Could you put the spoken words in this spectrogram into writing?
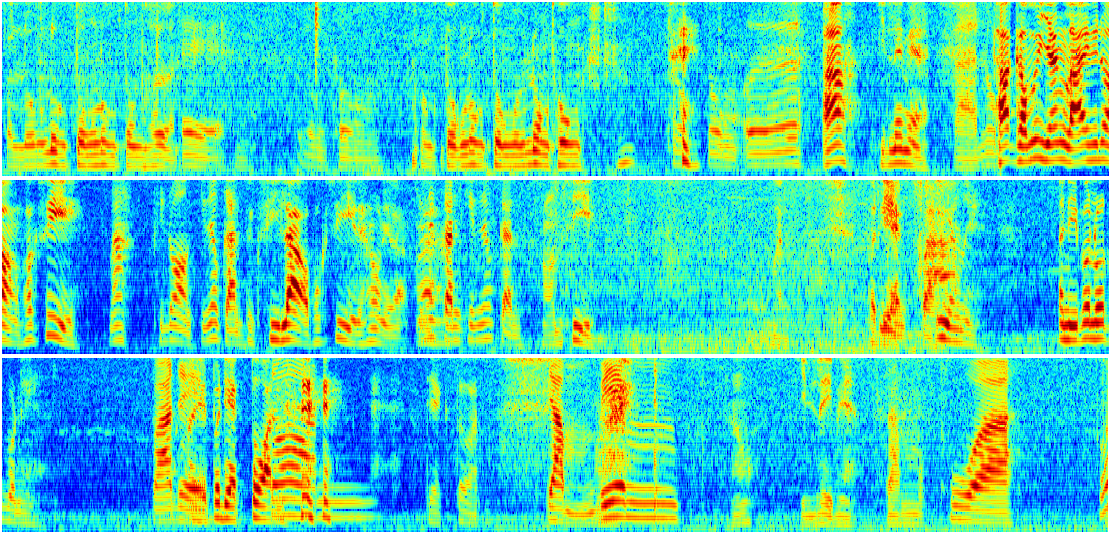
ก็ลงลงตรงลงตรงเฮินเออ ลงทงลงตรงลงตรงลงทงลงตรงเอออ้าวกินเลยแม่ปลาลงพักกับไม่ยังหลายพี่น้องพักซี่มาพี่น้องกินน้ำกันพักซี่เหล้าพักซี่ในห้องนี่ล่ะกินน้ำกันกินน้ำกันหอมซี่เหมือนปลาแดกเปรี้ยงปลาเอียงนี่อันนี้ปลารสบ่นี่ปลาเด็ไอ้กปลาแดกตอนตอนแดกตอนจำเบี้ยมกินเลยแม่ตำหมกทั่วโอ้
